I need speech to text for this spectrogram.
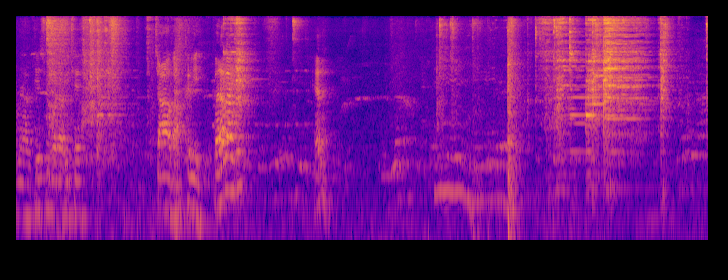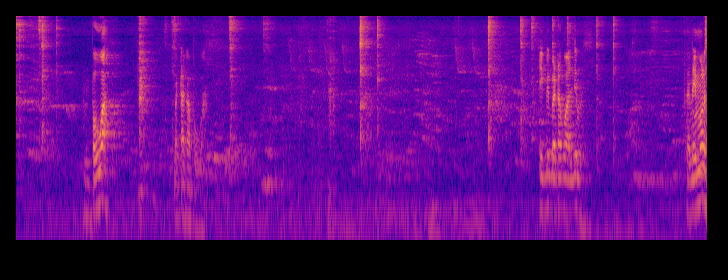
અને આરતી શું બનાવી છે? ચા ભાખરી. બરાબર આરતી? હે ને? પૌવા. બટાકા પૌવા. એક બે બટાકો આલજે મને. નહીં મળે?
